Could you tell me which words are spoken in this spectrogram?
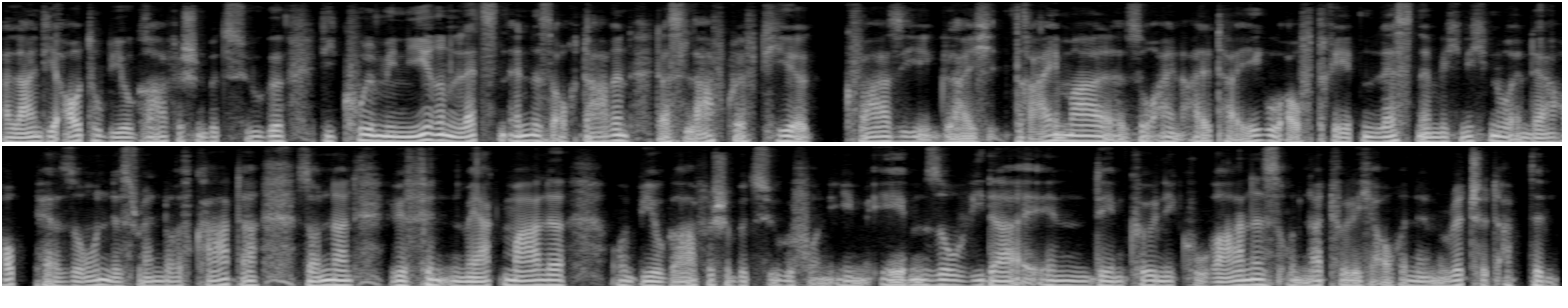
allein die autobiografischen Bezüge, die kulminieren letzten Endes auch darin, dass Lovecraft hier quasi gleich dreimal so ein alter Ego auftreten lässt, nämlich nicht nur in der Hauptperson des Randolph Carter, sondern wir finden Merkmale und biografische Bezüge von ihm ebenso wieder in dem König Kuranes und natürlich auch in dem Richard Upton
